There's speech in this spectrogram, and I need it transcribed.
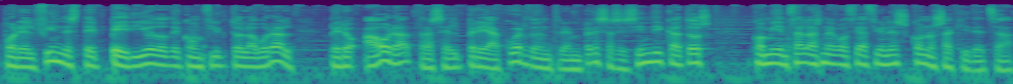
por el fin de este periodo de conflicto laboral, pero ahora, tras el preacuerdo entre empresas y sindicatos, comienzan las negociaciones con Osakidecha.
